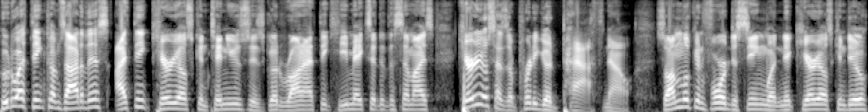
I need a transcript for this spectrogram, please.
Who do I think comes out of this? I think Kyrgios continues his good run. I think he makes it to the semis. Kyrgios has a pretty good path now. So I'm looking forward to seeing what Nick Kyrgios can do.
